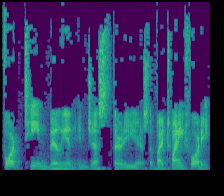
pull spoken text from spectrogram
14 billion in just 30 years. So by 2040,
